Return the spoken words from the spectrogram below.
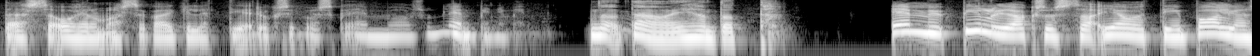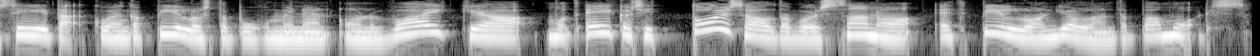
tässä ohjelmassa kaikille tiedoksi, koska Emmy on sun lempinimi. No tämä on ihan totta. Emmy, pillujaksossa jauhettiin paljon siitä, kuinka pillusta puhuminen on vaikeaa, mutta eikö sitten toisaalta voi sanoa, että pillu on jollain tapaa muodissa?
